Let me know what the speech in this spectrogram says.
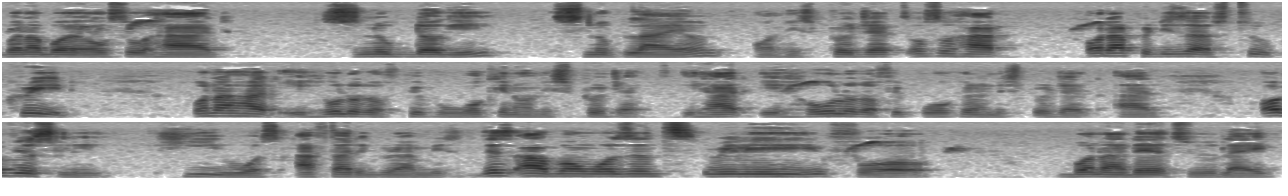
Burna Boy also had Snoop Doggy, Snoop Lion on his project. Also had other producers too, Creed, Burna had a whole lot of people working on his project. He had a whole lot of people working on his project, and obviously he was after the Grammys. This album wasn't really for there to like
